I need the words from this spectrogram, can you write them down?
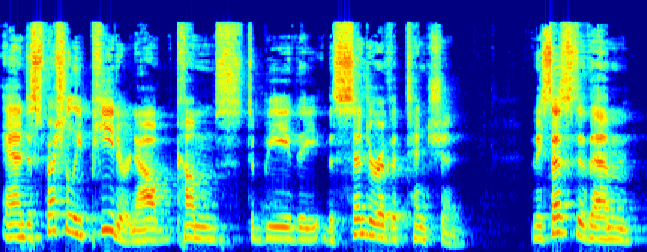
and especially Peter now comes to be the, the center of attention. And he says to them,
